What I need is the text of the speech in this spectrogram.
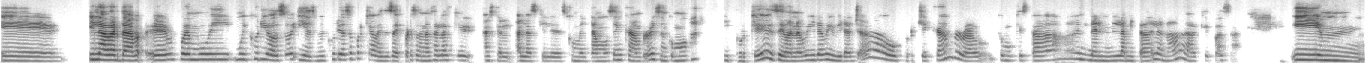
Eh, y la verdad eh, fue muy, muy curioso y es muy curioso porque a veces hay personas a las que, a las que les comentamos en Canberra y son como, ¿y por qué se van a ir a vivir allá? ¿O por qué Canberra? Como que está en, la mitad de la nada, ¿qué pasa? Y, mm,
